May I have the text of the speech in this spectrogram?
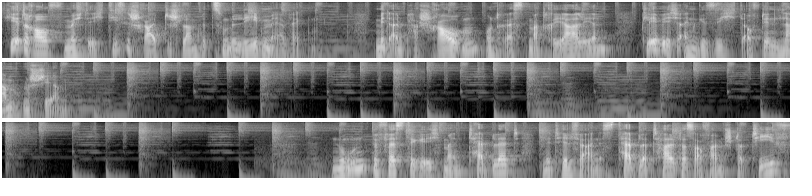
Hier drauf möchte ich diese Schreibtischlampe zum Leben erwecken. Mit ein paar Schrauben und Restmaterialien klebe ich ein Gesicht auf den Lampenschirm Nun befestige ich mein Tablet mit Hilfe eines Tablet-Halters auf einem Stativ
